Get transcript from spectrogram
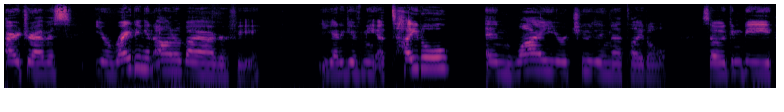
All right, Travis, you're writing an autobiography. You got to give me a title and why you're choosing that title. So it can be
